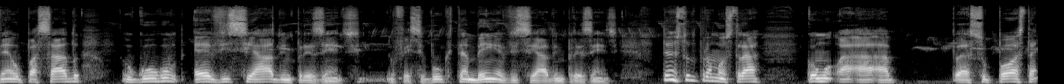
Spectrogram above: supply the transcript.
Né? O passado, o Google é viciado em presente. O Facebook também é viciado em presente. Então, isso tudo para mostrar como a, a, a, suposta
